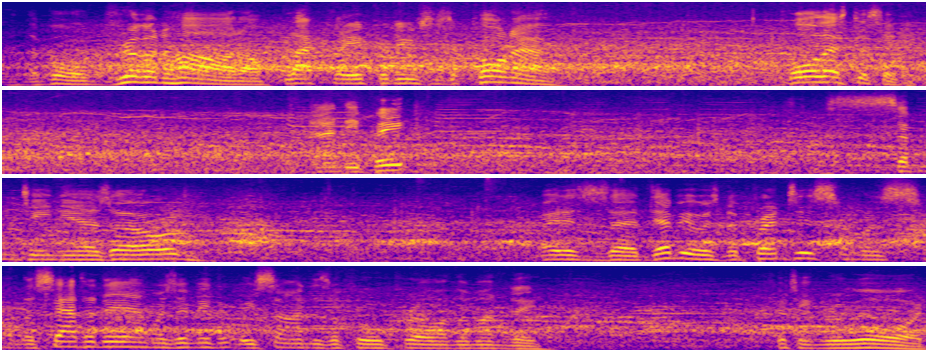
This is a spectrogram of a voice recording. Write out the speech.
And the ball driven hard off Blackley produces a corner for Leicester City. Andy Peake, 17 years old, made his uh, debut as an apprentice and was on the Saturday and was immediately signed as a full pro on the Monday. Fitting reward.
